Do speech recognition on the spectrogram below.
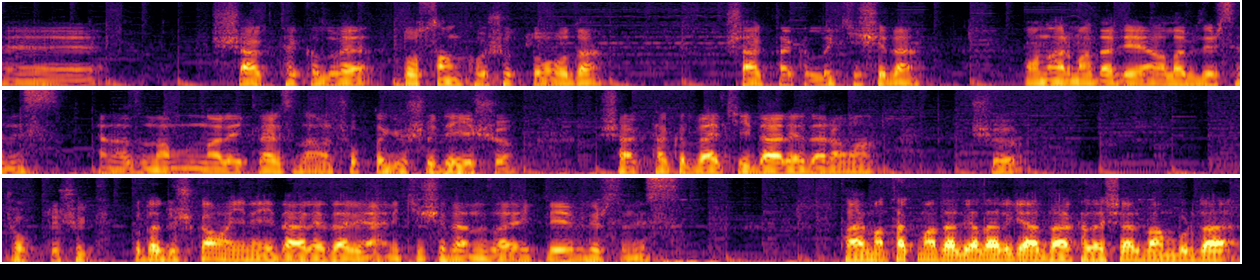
eee Shark Tackle ve Dosan koşutlu o da Shark Tackle'lı kişi de onar madalyaya alabilirsiniz. En azından bunları eklersiniz ama çok da güçlü değil şu. Shark Tackle belki idare eder ama şu çok düşük. Bu da düşük ama yine idare eder yani kişidanıza ekleyebilirsiniz. Time Attack madalyaları geldi arkadaşlar. Ben burada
